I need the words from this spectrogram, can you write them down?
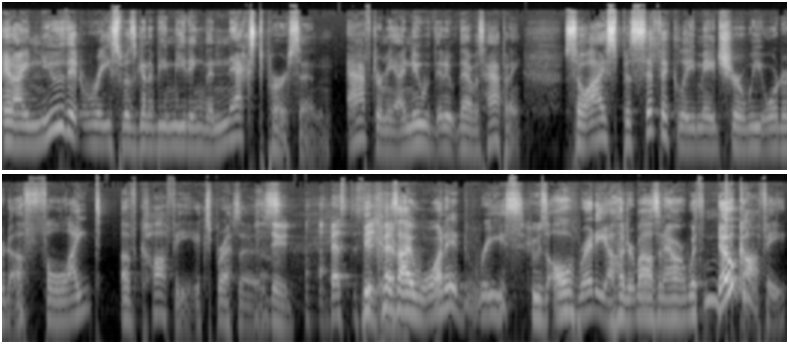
and I knew that Reese was going to be meeting the next person after me. I knew that it, that was happening. So I specifically made sure we ordered a flight of coffee espressos. Dude, best decision because ever. I wanted Reese, who's already 100 miles an hour with no coffee,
